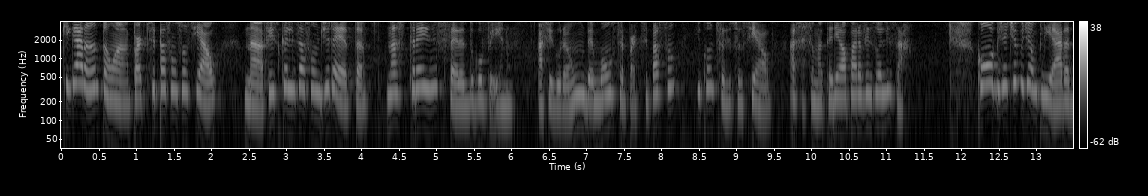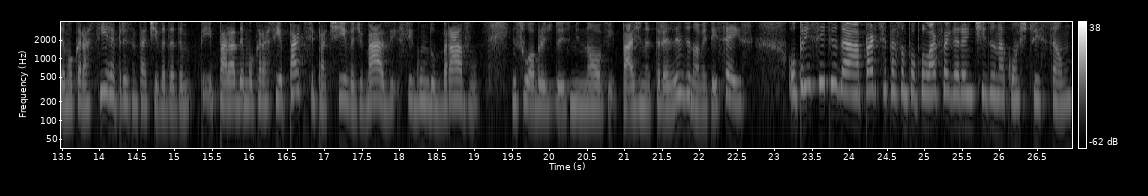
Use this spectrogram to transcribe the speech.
que garantam a participação social na fiscalização direta nas três esferas do governo. A figura 1 demonstra participação e controle social. Acesse o material para visualizar. Com o objetivo de ampliar a democracia representativa de, para a democracia participativa de base, segundo Bravo, em sua obra de 2009, página 396, o princípio da participação popular foi garantido na Constituição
